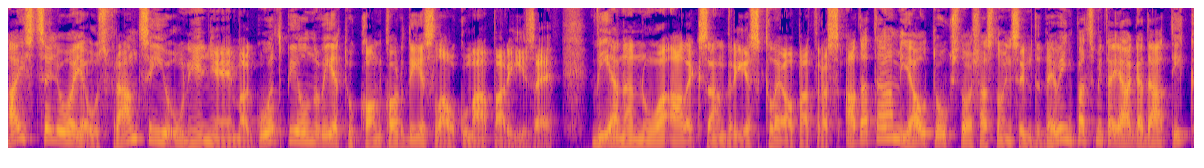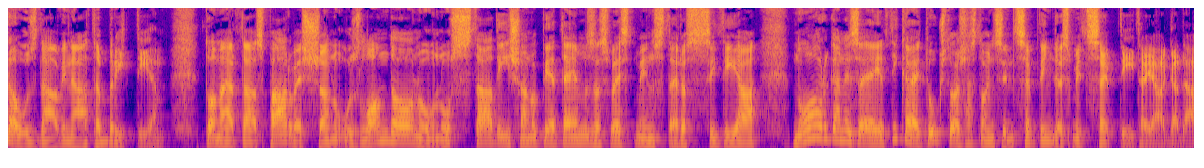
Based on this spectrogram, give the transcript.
aizceļoja uz Franciju un ieņēma godpilnu vietu Konkordijas laukumā Parīzē. Viena no Aleksandrijas Kleopatras adatām jau 1819. gadā tika uzdāvināta Britiem. Tomēr tās pārvešanu uz Londonu un uzstādīšanu pie Temzas Westminsteras Cityjā no noorganizēja tikai 1877. gadā.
